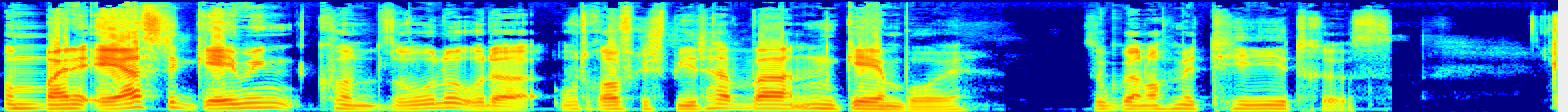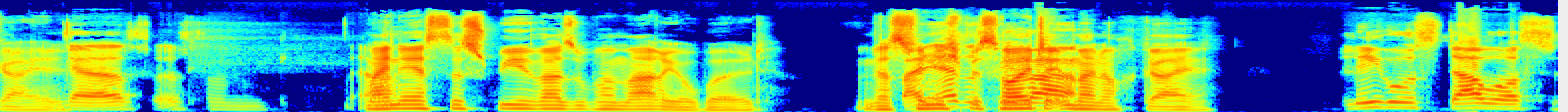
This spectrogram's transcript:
und meine erste Gaming-Konsole oder worauf ich gespielt habe, war ein Gameboy. Sogar noch mit Tetris. Geil. Ja, das ist schon. Ja. Mein erstes Spiel war Super Mario World. Und das finde ich bis Spiel heute immer noch geil. Lego Star Wars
